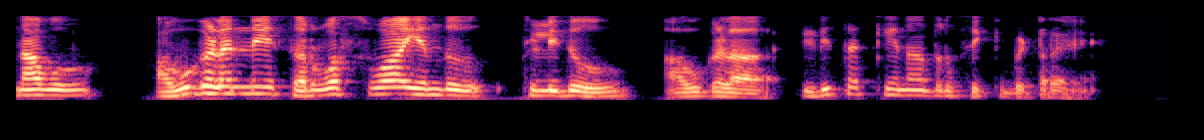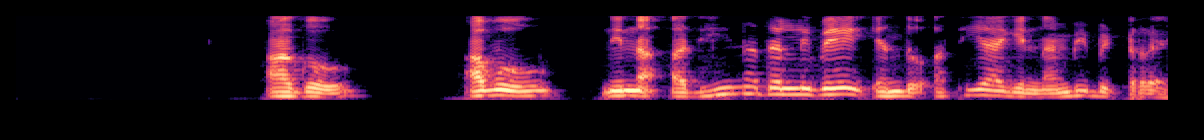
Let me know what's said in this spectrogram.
ನಾವು ಅವುಗಳನ್ನೇ ಸರ್ವಸ್ವ ಎಂದು ತಿಳಿದು ಅವುಗಳ ಹಿಡಿತಕ್ಕೇನಾದರೂ ಸಿಕ್ಕಿಬಿಟ್ರೆ, ಹಾಗೂ ಅವು ನಿನ್ನ ಅಧೀನದಲ್ಲಿವೆ ಎಂದು ಅತಿಯಾಗಿ ನಂಬಿಬಿಟ್ರೆ,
